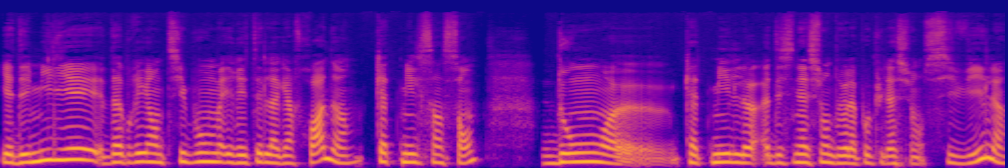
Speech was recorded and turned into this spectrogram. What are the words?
Il y a des milliers d'abris anti-bombes hérités de la guerre froide, 4500 dont 4000 euh, à destination de la population civile,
